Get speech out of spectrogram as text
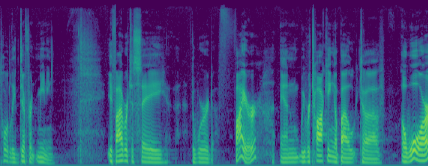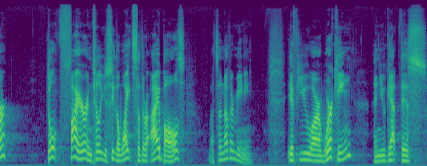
totally different meaning. If I were to say, the word fire, and we were talking about uh, a war. Don't fire until you see the whites of their eyeballs. That's another meaning. If you are working and you get this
